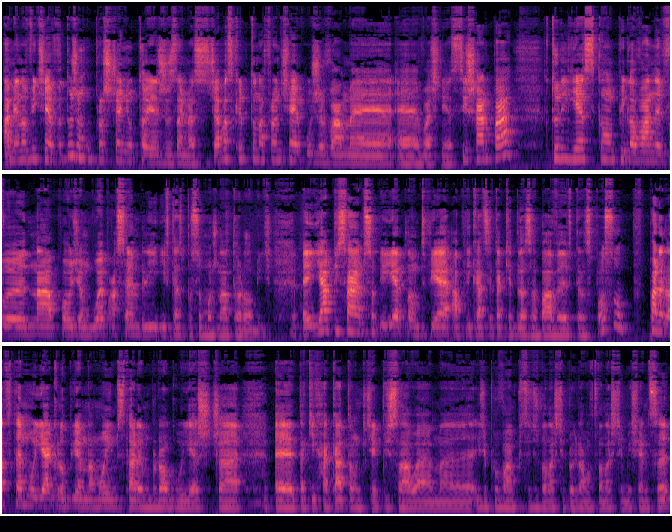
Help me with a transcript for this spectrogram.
A mianowicie w dużym uproszczeniu to jest, że zamiast JavaScriptu na froncie używamy e, właśnie C Sharpa, który jest skompilowany w, na poziom WebAssembly i w ten sposób można to robić. E, Ja pisałem sobie jedną, dwie aplikacje takie dla zabawy w ten sposób. Parę lat temu, jak robiłem na moim starym blogu jeszcze e, taki hackathon, gdzie pisałem, e, gdzie próbowałem pisać 12 programów w 12 miesięcy,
